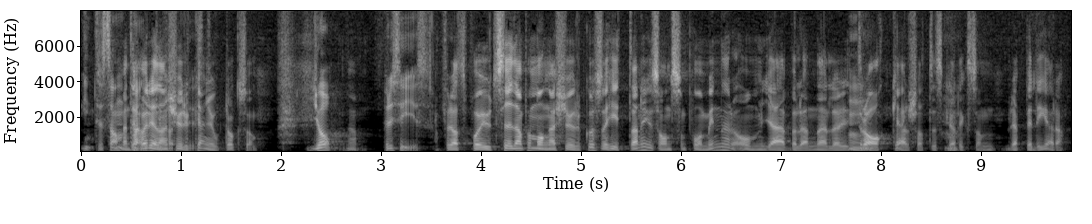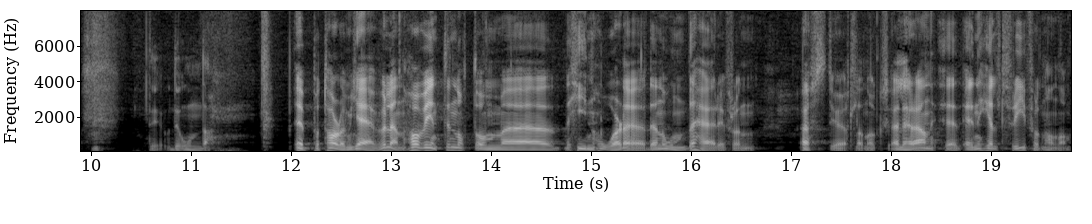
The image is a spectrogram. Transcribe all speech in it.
intressant. Men det har redan faktiskt. kyrkan gjort också. Ja, ja, precis. För att på utsidan på många kyrkor så hittar ni ju sånt som påminner om djävulen eller mm. drakar så att det ska mm. liksom repellera det, det onda. Eh, på tal om djävulen, har vi inte något om uh, Hin Håle, den onde härifrån Östergötland också? Eller är, han, är ni helt fri från honom?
